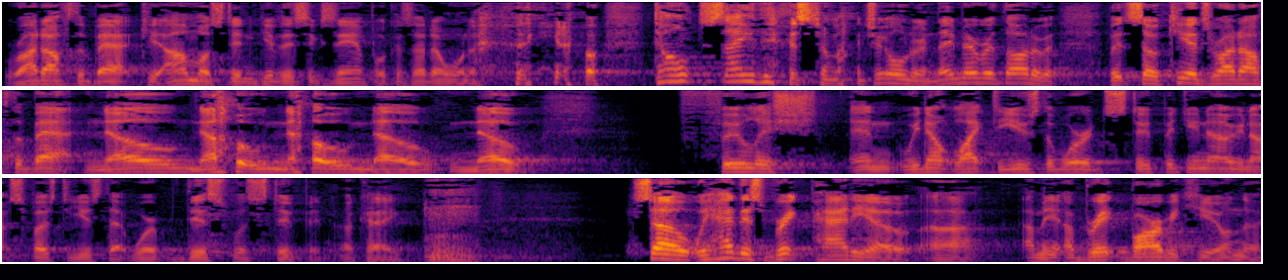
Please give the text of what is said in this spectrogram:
Right off the bat, kid, I almost didn't give this example because I don't want to, you know, don't say this to my children. They've never thought of it. But so, kids, right off the bat, no, no, no, no, no. Foolish, and we don't like to use the word stupid, you know. You're not supposed to use that word. This was stupid, okay. so, we had this brick patio, uh, I mean, a brick barbecue on the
